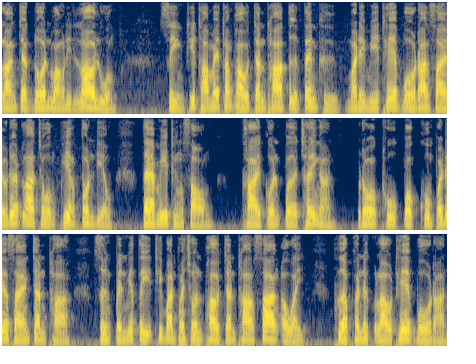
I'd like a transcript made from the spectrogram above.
หลังจากโดนวังลินล่อลวง สิ่งที่ทำให้ทั้งเผ่าจันทาตื่นเต้นคือไม่ได้มีเทพโบราณสายเลือดราชวงศ์เพียงตนเดียว แต่มีถึงสองค่ายกลเปิดใช้งาน โรคถูกปกคลุมไปด้วยแสงจันทา ซึ่งเป็นมิติที่บรรพชนเผ่าจันทาสร้างเอาไว้ เพื่อผนึกเหล่าเทพโบราณ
